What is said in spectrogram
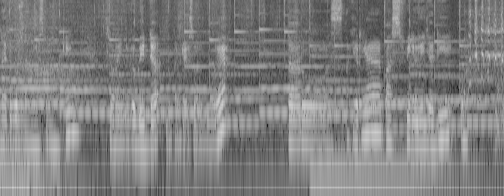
Nah itu gue menangis melengking suaranya juga beda bukan kayak suara gue. Terus akhirnya pas videonya jadi wah gitu.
